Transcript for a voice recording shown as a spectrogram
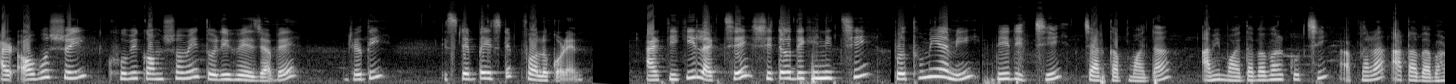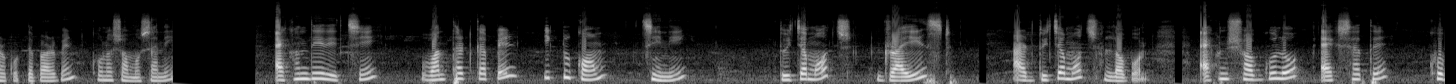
আর অবশ্যই খুবই কম সময়ে তৈরি হয়ে যাবে যদি স্টেপ বাই স্টেপ ফলো করেন। আর কি কি লাগছে সেটাও দেখে নিচ্ছি। প্রথমেই আমি দিয়ে দিচ্ছি চার কাপ ময়দা। আমি ময়দা ব্যবহার করছি, আপনারা আটা ব্যবহার করতে পারবেন, কোনো সমস্যা নেই। এখন দিয়ে দিচ্ছি ওয়ান থার্ড কাপের একটু কম চিনি। দুই চামচ ড্রাই ইস্ট আর দুই চামচ লবণ। এখন সবগুলো একসাথে খুব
